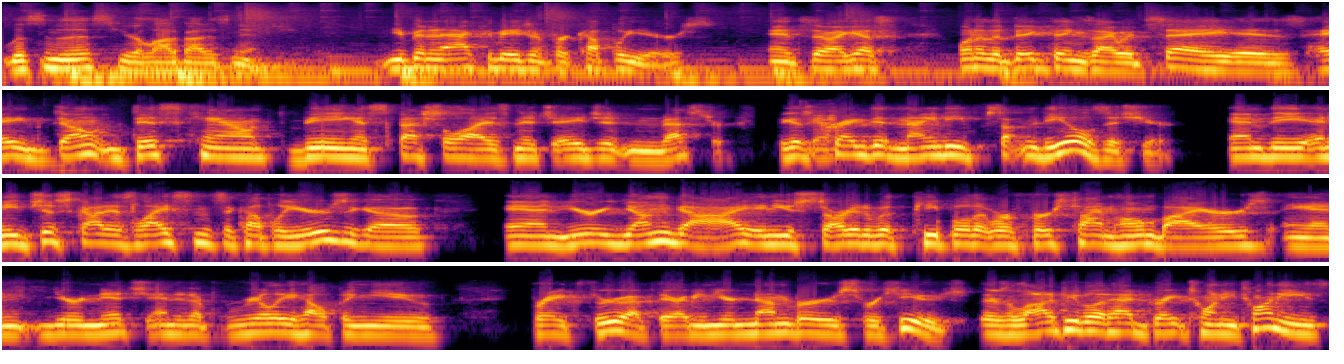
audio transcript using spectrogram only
Listen to this, hear a lot about his niche. you've been an active agent for a couple years. And so I guess one of the big things I would say is, hey, don't discount being a specialized niche agent and investor because Yeah. Craig did 90 something deals this year. And the and he just got his license a couple years ago. And you're a young guy and you started with people that were first time home buyers and your niche ended up really helping you break through up there. I mean, your numbers were huge. There's a lot of people that had great 2020s,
